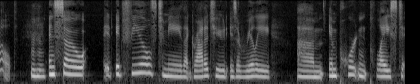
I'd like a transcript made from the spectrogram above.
felt. And so it, it feels to me that gratitude is a really um, important place to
